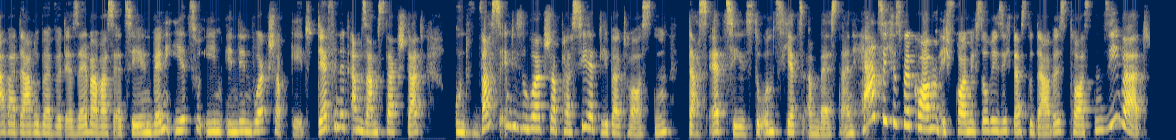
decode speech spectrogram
aber darüber wird er selber was erzählen, wenn ihr zu ihm in den Workshop geht. Der findet am Samstag statt. Und was in diesem Workshop passiert, lieber Thorsten, das erzählst du uns jetzt am besten. Ein herzliches Willkommen. Ich freue mich so riesig, dass du da bist, Thorsten Siebert.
